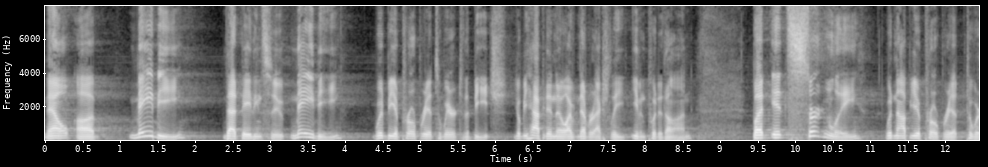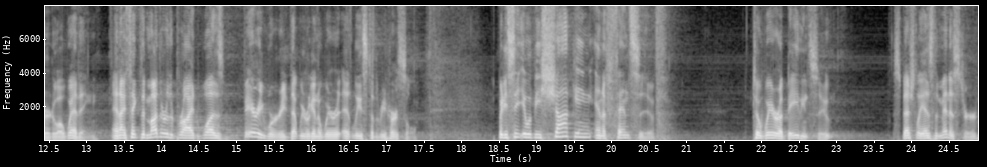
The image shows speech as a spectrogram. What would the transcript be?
Now, uh, maybe that bathing suit, maybe would be appropriate to wear to the beach. You'll be happy to know I've never actually even put it on. But it certainly would not be appropriate to wear to a wedding. And I think the mother of the bride was very worried that we were going to wear it at least to the rehearsal. But you see, it would be shocking and offensive to wear a bathing suit, especially as the minister,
